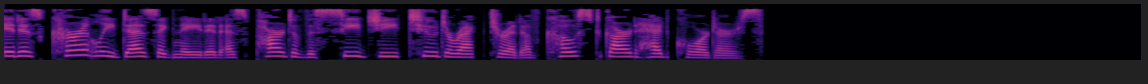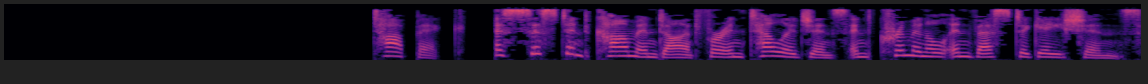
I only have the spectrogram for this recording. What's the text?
It is currently designated as part of the CG-2 Directorate of Coast Guard Headquarters. Topic: Assistant Commandant for Intelligence and Criminal Investigations.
